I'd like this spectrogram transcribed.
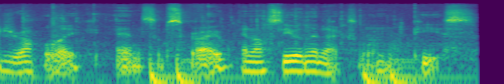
drop a like and subscribe, and I'll see you in the next one. Peace.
